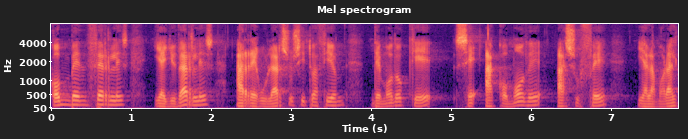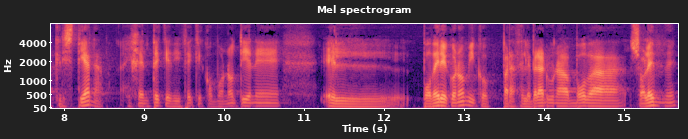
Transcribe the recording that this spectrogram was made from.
convencerles y ayudarles a regular su situación de modo que se acomode a su fe y a la moral cristiana. Hay gente que dice que como no tiene el poder económico para celebrar una boda solemne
